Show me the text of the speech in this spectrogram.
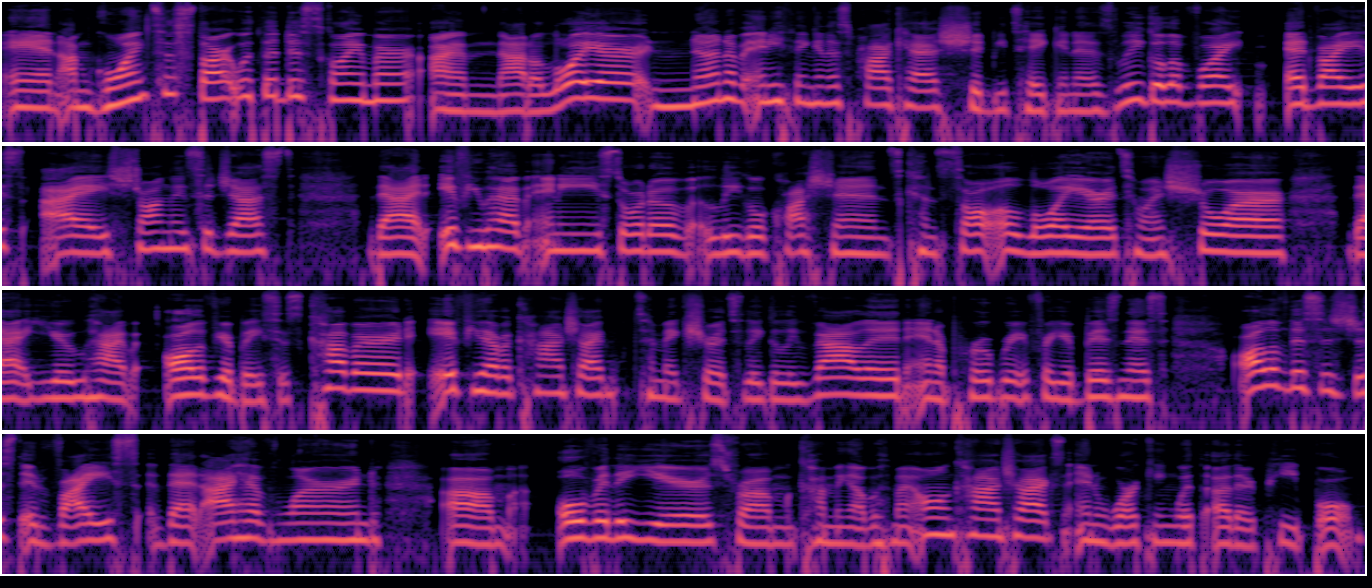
And I'm going to start with a disclaimer I'm not a lawyer. None of anything in this podcast should be taken as legal advice. I strongly suggest that if you have any sort of legal questions, consult a lawyer to ensure that you have all of your bases covered. If you have a contract, to make sure it's legally valid and appropriate for your business. All of this is just advice that I have learned um, over the years from coming up with my own contracts and working with other people.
